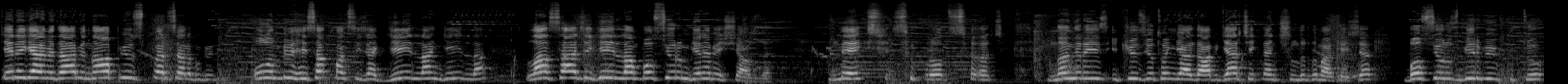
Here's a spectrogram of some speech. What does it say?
Gene gelmedi abi. Ne yapıyor Supercell bugün? Oğlum bir hesap maksayacak. Gale lan Gale lan. Lan sadece Gale lan basıyorum gene 5 yazdı. Max, Sprout, Search. Nani Reis 200 jeton geldi abi. Gerçekten çıldırdım arkadaşlar. Basıyoruz bir büyük kutu.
